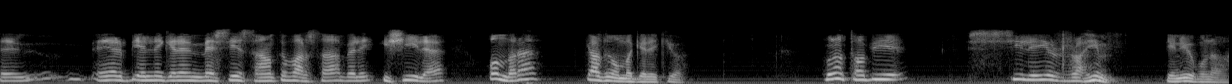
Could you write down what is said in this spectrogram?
e, eğer bir eline gelen mesleği sanatı varsa böyle işiyle onlara yardım olma gerekiyor. Buna tabi sile rahim deniyor buna.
